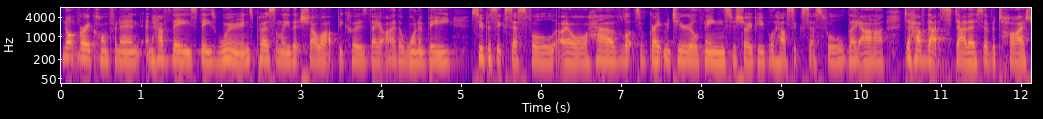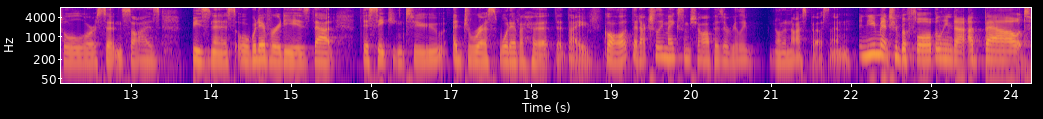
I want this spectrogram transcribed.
not very confident and have these these wounds personally that show up because they either want to be super successful or have lots of great material things to show people how successful they are, to have that status of a title or a certain size business or whatever it is that they're seeking to address whatever hurt that they've got that actually makes them show up as a really not a nice person. And you mentioned before, Belinda, about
